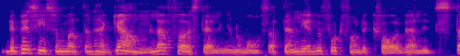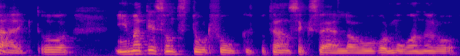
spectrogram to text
det är precis som att den här gamla föreställningen om oss, att den lever fortfarande kvar väldigt starkt. Och I och med att det är sånt stort fokus på transsexuella och hormoner och,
